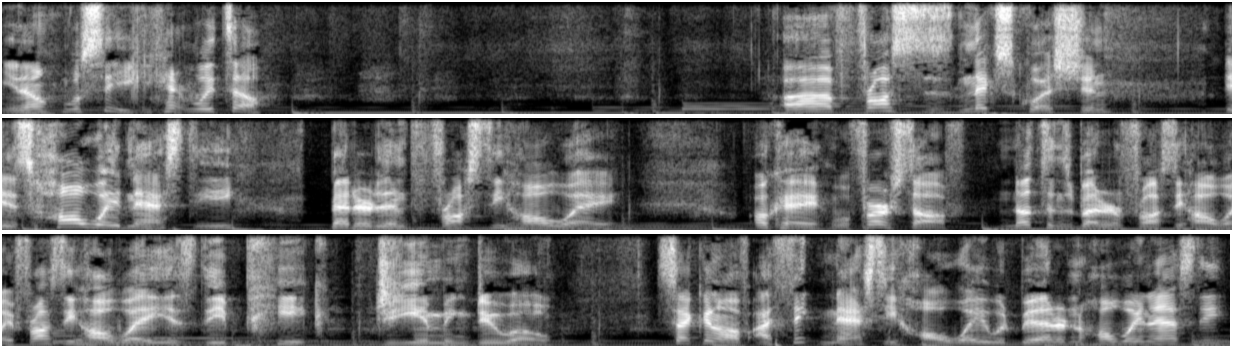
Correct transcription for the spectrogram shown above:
You know, we'll see. You can't really tell. Uh, Frost's next question is Hallway Nasty better than Frosty Hallway? Okay, well, first off, nothing's better than Frosty Hallway. Frosty Hallway is the peak GMing duo. Second off, I think Nasty Hallway would be better than Hallway Nasty.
